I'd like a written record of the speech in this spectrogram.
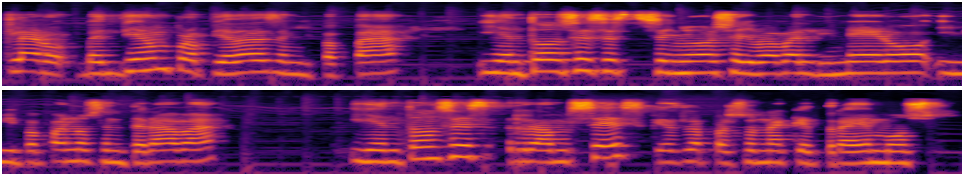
claro, vendieron propiedades de mi papá y entonces este señor se llevaba el dinero y mi papá no se enteraba. Y entonces Ramsés, que es la persona que traemos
